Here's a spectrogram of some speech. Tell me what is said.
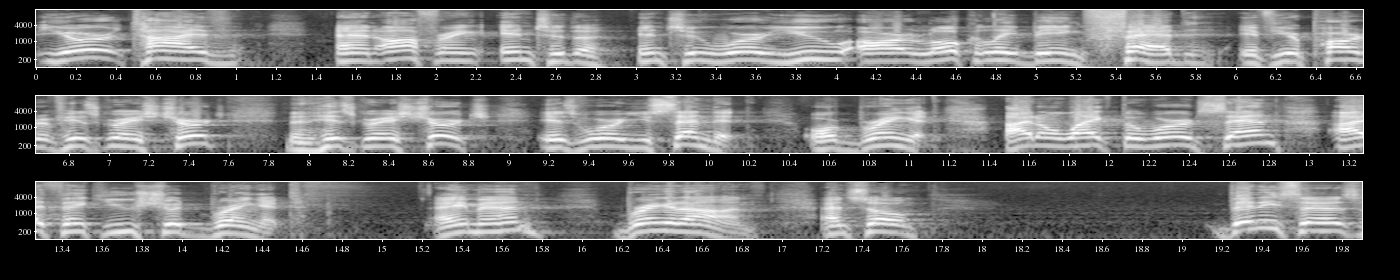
your tithe and offering into the into where you are locally being fed. If you're part of His Grace Church, then His Grace Church is where you send it or bring it. I don't like the word send. I think you should bring it. Amen. Bring it on. And so then he says,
